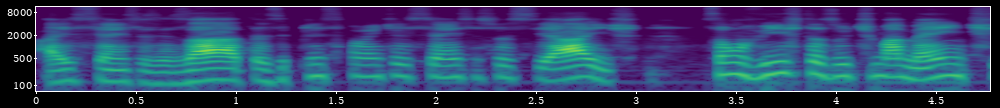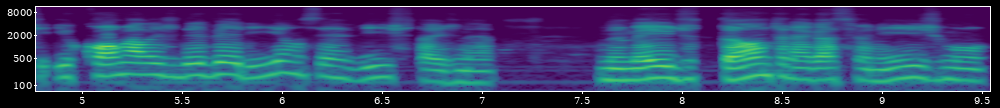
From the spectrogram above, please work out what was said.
as ciências exatas e principalmente as ciências sociais são vistas ultimamente e como elas deveriam ser vistas, né? No meio de tanto negacionismo,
